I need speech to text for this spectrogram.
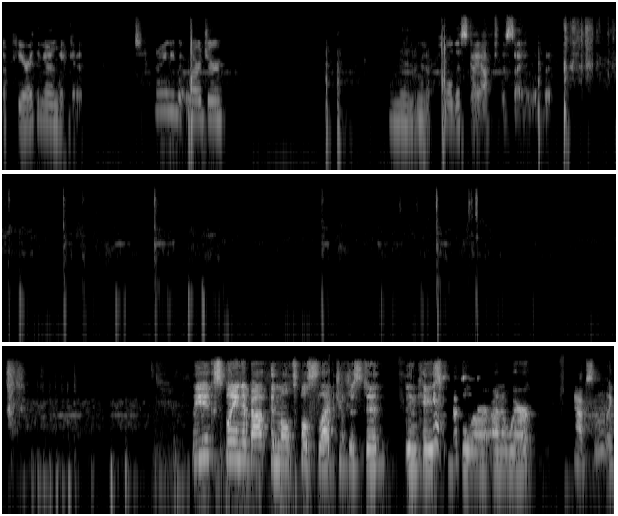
appear. I think I'm gonna make it a tiny bit larger. And then I'm gonna pull this guy off to the side a little bit. Will you explain about the multiple select you just did in case yeah, people are unaware? Absolutely.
